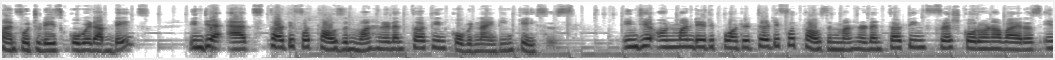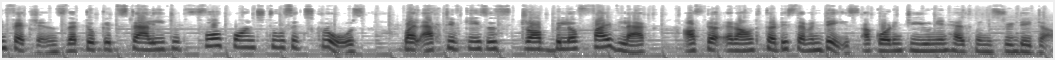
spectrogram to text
And for today's COVID updates, India adds 34,113 COVID-19 cases. India on Monday reported 34,113 fresh coronavirus infections that took its tally to 4.26 crores, while active cases dropped below 5 lakh after around 37 days, according to Union Health Ministry data.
